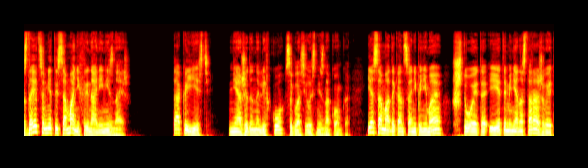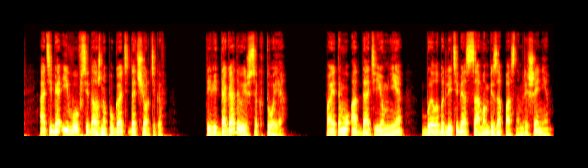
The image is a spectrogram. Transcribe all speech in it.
Сдается мне, ты сама ни хрена о ней не знаешь». «Так и есть», – неожиданно легко согласилась незнакомка. «Я сама до конца не понимаю, что это, и это меня настораживает, а тебя и вовсе должно пугать до чертиков. Ты ведь догадываешься, кто я? Поэтому отдать ее мне было бы для тебя самым безопасным решением».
